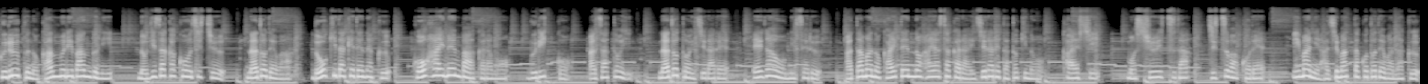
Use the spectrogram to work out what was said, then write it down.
グループの冠番組「乃木坂工事中」などでは同期だけでなく後輩メンバーからもぶりっ子あざといなどといじられ笑顔を見せる頭の回転の速さからいじられた時の返しも秀逸だ実はこれ今に始まったことではなく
